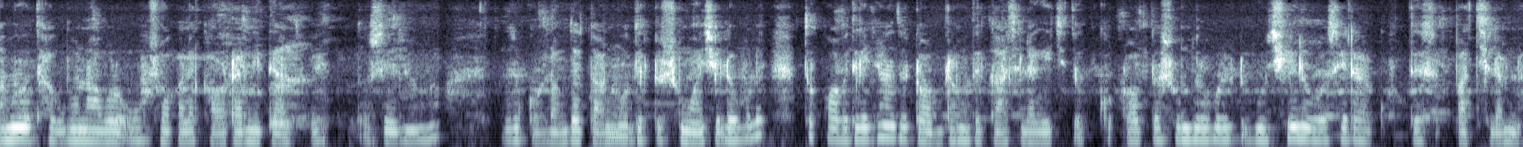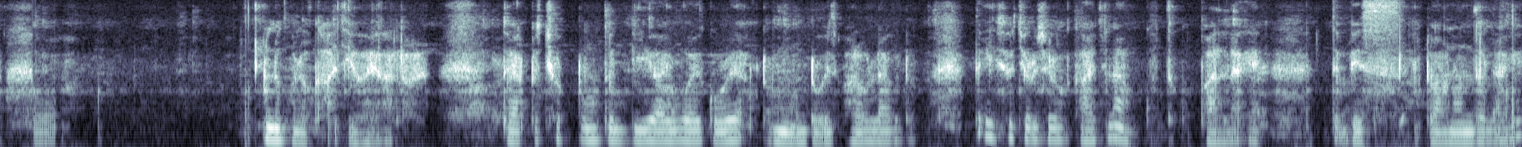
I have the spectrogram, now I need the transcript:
আমিও থাকব না, আবার ও সকালে খাওয়াটা নিতে আসবে। তো সেই জন্য করলাম। তো তার মধ্যে একটু সময় ছিল বলে, তো কবে থেকে জানো তো টবটা আমাদের গাছ লাগিয়েছি। তো টবটা সুন্দর করে একটু গুছিয়ে নেব, সেটা আর করতে পারছিলাম না। তো অনেকগুলো কাজই হয়ে গেল। তো একটা ছোট্ট মতো ডিআইওয়াই করে একটা মনটা বেশ ভালো লাগল। তো এইসব ছোটো ছোটো কাজ না, করতে খুব ভালো লাগে। তো বেশ একটু আনন্দ লাগে।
